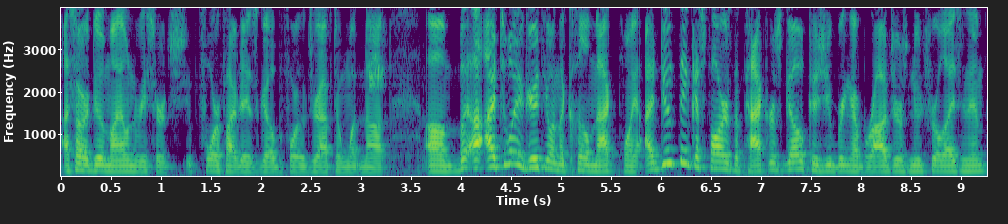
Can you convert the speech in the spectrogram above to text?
I started doing my own research four or five days ago before the draft and whatnot. Um, but I, I totally agree with you on the Khalil Mack point. I do think as far as the Packers go, because you bring up Rodgers neutralizing him,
